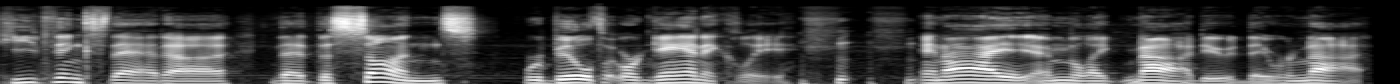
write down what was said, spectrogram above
He thinks that uh, that the Suns were built organically, and I am like, nah, dude, they were not.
